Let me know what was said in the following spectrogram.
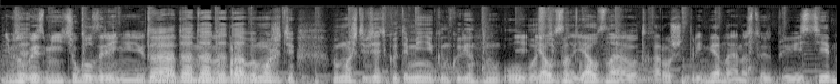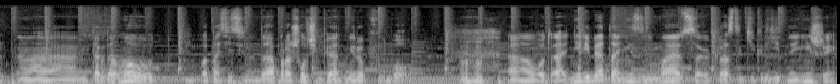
Немного взять- изменить угол зрения. их, да, да, там, да, на да, да. Вы можете, вы можете взять какую-то менее конкурентную область. Я, и вот, зна- потом- я вот знаю вот хороший пример, наверное, стоит привести. А, не так давно, вот, относительно, да, прошел чемпионат мира по футболу. Мгм, А, вот, одни ребята, они занимаются как раз-таки кредитной нишей.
